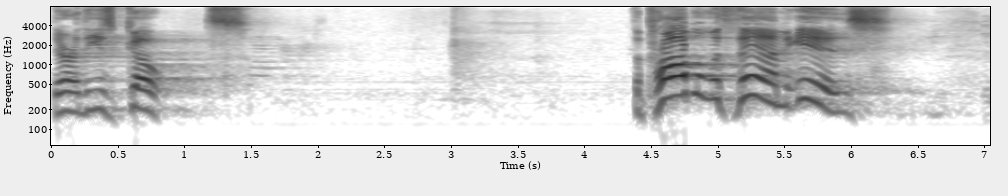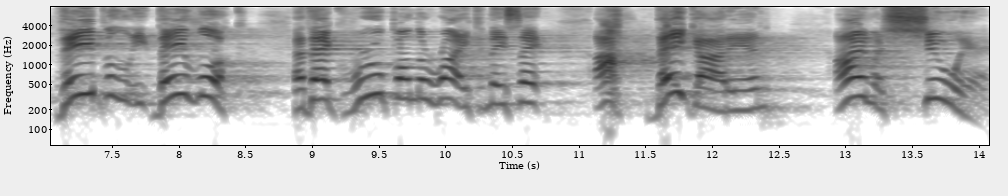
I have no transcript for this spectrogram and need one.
There are these goats. The problem with them is they believe they look at that group on the right and they say, "Ah, they got in. I'm a shoe in.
